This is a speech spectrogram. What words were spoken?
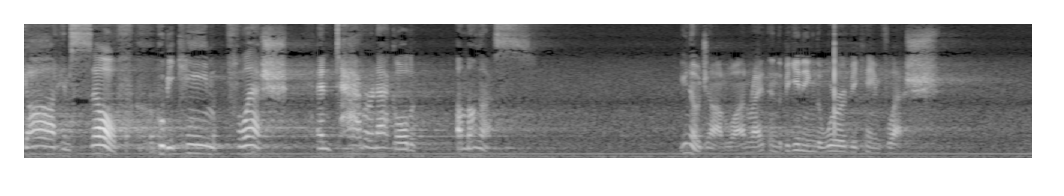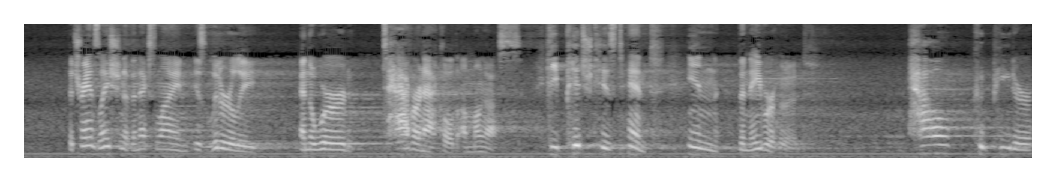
God Himself who became flesh and tabernacled among us. You know John 1, right? In the beginning, the Word became flesh. The translation of the next line is literally and the word tabernacled among us. He pitched his tent in the neighborhood. How could Peter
